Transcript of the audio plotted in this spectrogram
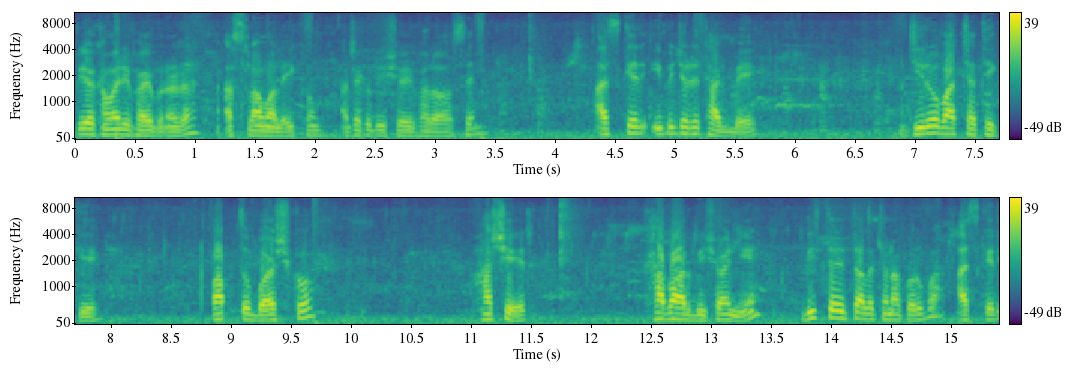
প্রিয় খামারি ভাই বোনেরা, আসসালামু আলাইকুম। আশা করি সবাই ভালো আছেন। আজকের এপিসোডে থাকবে জিরো বাচ্চা থেকে প্রাপ্তবয়স্ক হাঁসের খাবার বিষয় নিয়ে বিস্তারিত আলোচনা করব আজকের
